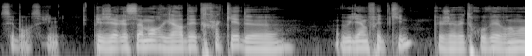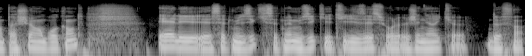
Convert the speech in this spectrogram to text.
c'est bon, c'est fini. Et j'ai récemment regardé Traqué de William Friedkin, que j'avais trouvé vraiment pas cher en brocante. Et elle est, cette musique, cette même musique est utilisée sur le générique euh, de fin.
